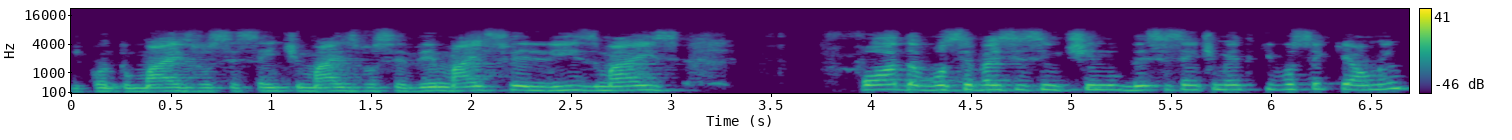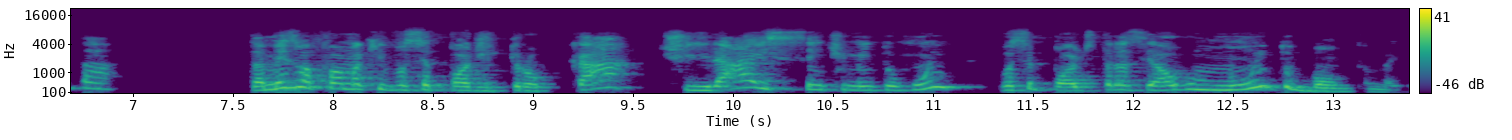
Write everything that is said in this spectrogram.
e quanto mais você sente, mais você vê, mais feliz, mais foda, você vai se sentindo desse sentimento que você quer aumentar. Da mesma forma que você pode trocar, tirar esse sentimento ruim, você pode trazer algo muito bom também.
